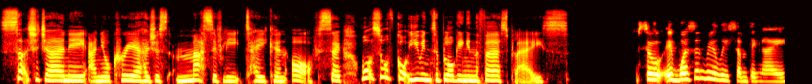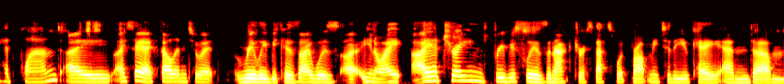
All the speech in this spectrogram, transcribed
such a journey and your career has just massively taken off. So what sort of got you into blogging in the first place? so it wasn't really something I had planned. I I say I fell into it really because I was uh, you know I I had trained previously as an actress. That's what brought me to the UK and um,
